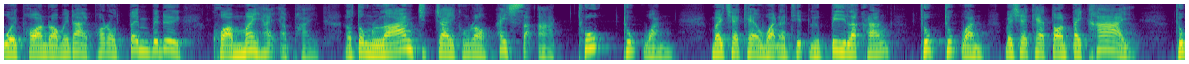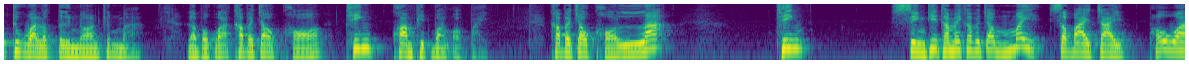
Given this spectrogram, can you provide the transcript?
อวยพรเราไม่ได้ เพราะเราเต็มไปด้วยความไม่ให้อภัย เราต้องล้างจิตใจของเราให้สะอาดทุกทุกวัน ไม่ใช่แค่วันอาทิตย์หรือปีละครั้ง ทุกทุกวัน ไม่ใช่แค่ตอนไปค่าย ทุกทุกวันเราตื่นนอนขึ้นมาเราบอกว่าข้าพเจ้าขอทิ้งความผิดหวังออกไปข้าพเจ้าขอละทิ้ง สิ่งที่ทำให้ข้าพเจ้าไม่สบายใจ เพราะว่า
